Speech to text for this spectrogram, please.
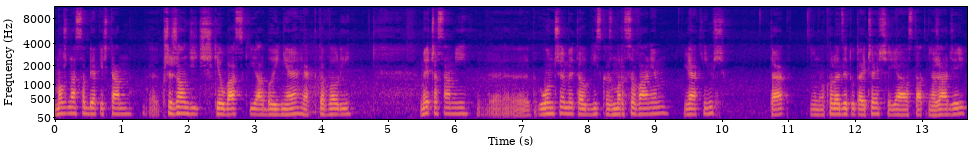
Można sobie jakieś tam e, przyrządzić kiełbaski albo i nie, jak kto woli. My czasami e, łączymy to ognisko z morsowaniem jakimś, tak? No, koledzy tutaj częściej, ja ostatnio rzadziej.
